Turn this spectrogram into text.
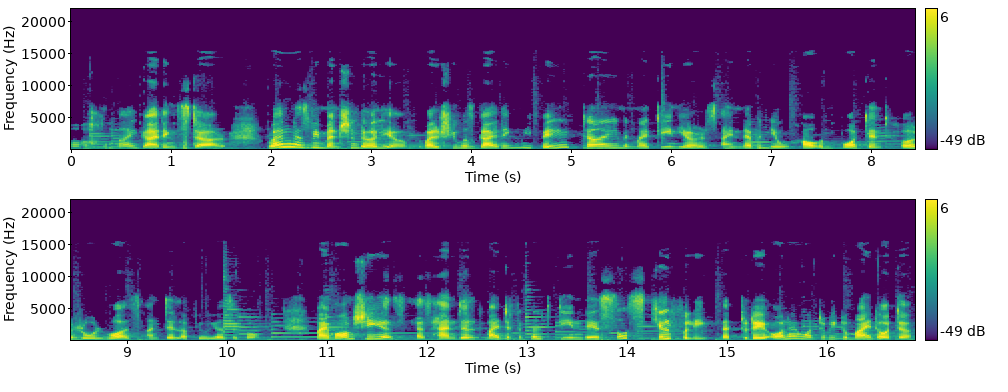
Oh, my guiding star. Well, as we mentioned earlier, while she was guiding me big time in my teen years, I never knew how important her role was until a few years ago. My mom, she is, has handled my difficult teen days so skillfully that today all I want to be to my daughter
